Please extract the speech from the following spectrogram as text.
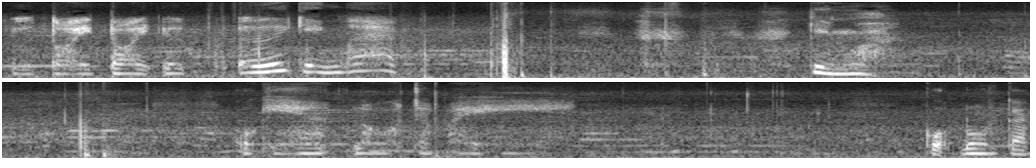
เออต่อยต่อยเออเอ้เก่งมาก เก่งว่ะ โอเคฮะ เราจะไปกดโดนกัน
